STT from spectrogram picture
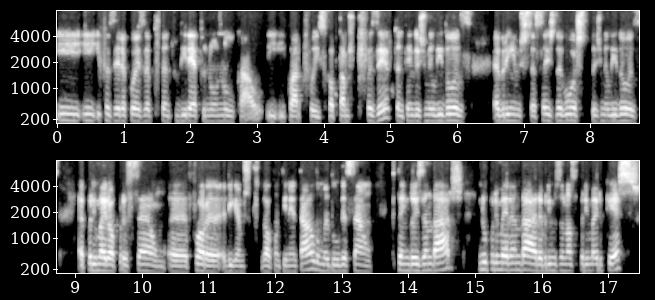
e, e, fazer a coisa, portanto, direto no, no local. E, e, claro que foi isso que optámos por fazer. Portanto, em 2012 abrimos, a 6 de agosto de 2012, a primeira operação uh, fora, digamos, Portugal continental, uma delegação que tem dois andares. No primeiro andar abrimos o nosso primeiro cache,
